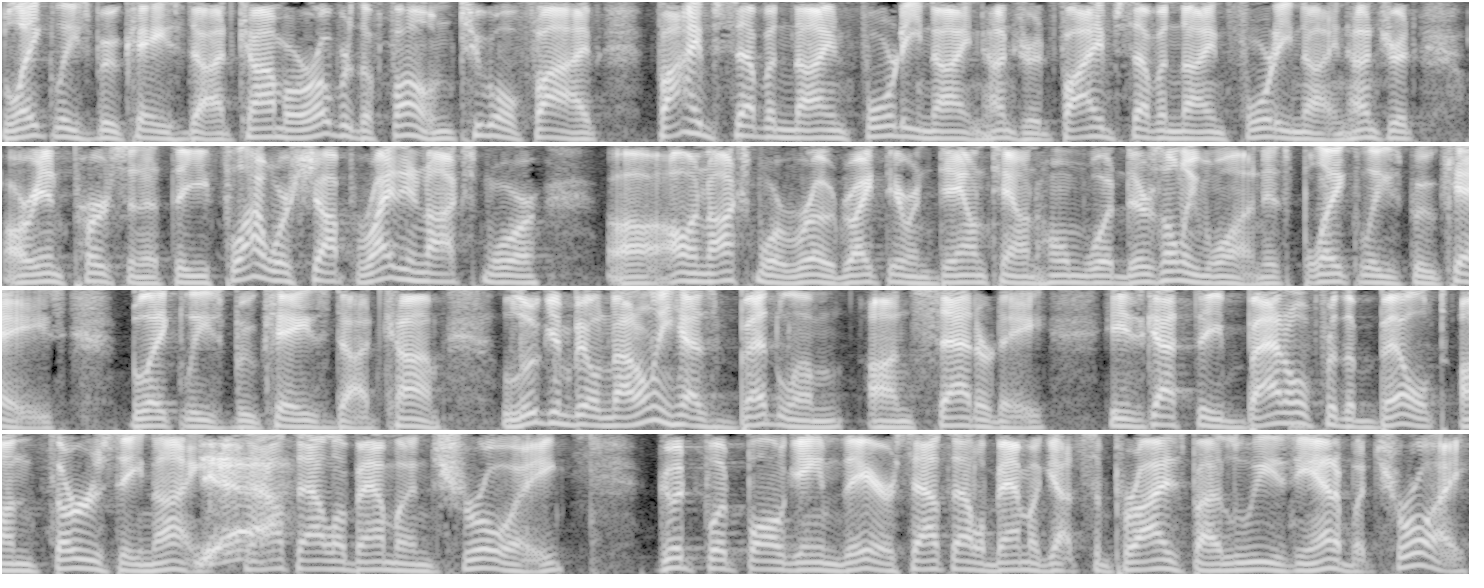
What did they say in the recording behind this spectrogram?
blakely'sbouquets.com or over the phone 205 579 4900, 579 4900 or in person at the flower shop right in Oxmoor uh, on Oxmoor Road, right there in downtown Homewood. There's only one. It's Blakely's Bouquets, blakely'sbouquets.com. Luganville not only has Bedlam on Saturday, he's got the Battle for the Belt on Thursday night. Yeah. South Alabama and Troy. Good football game there. South Alabama got surprised by Louisiana, but Troy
